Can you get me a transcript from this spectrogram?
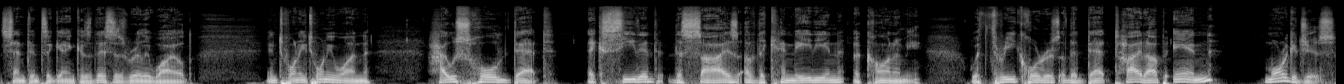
sentence again because this is really wild. In 2021, household debt exceeded the size of the Canadian economy, with three quarters of the debt tied up in mortgages.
